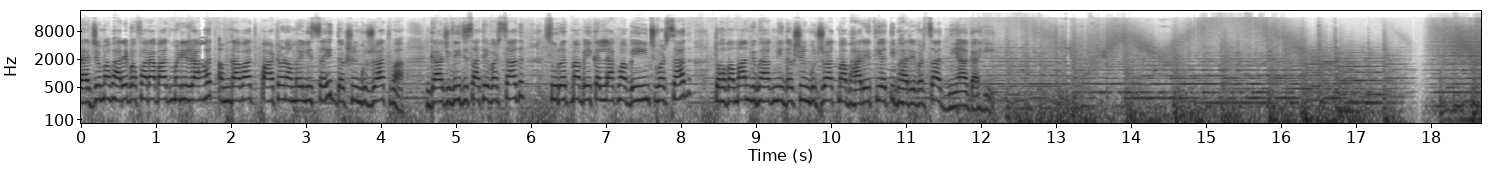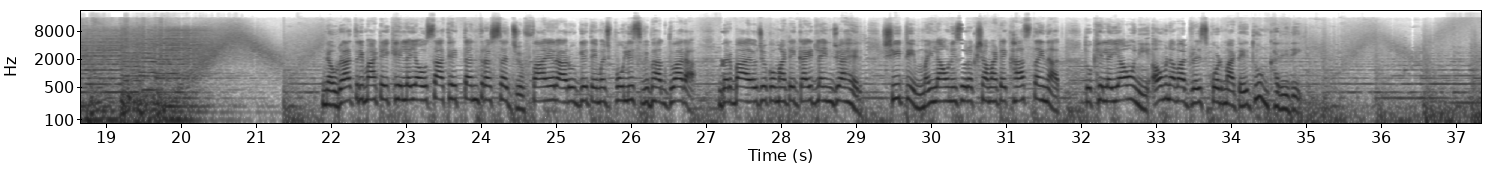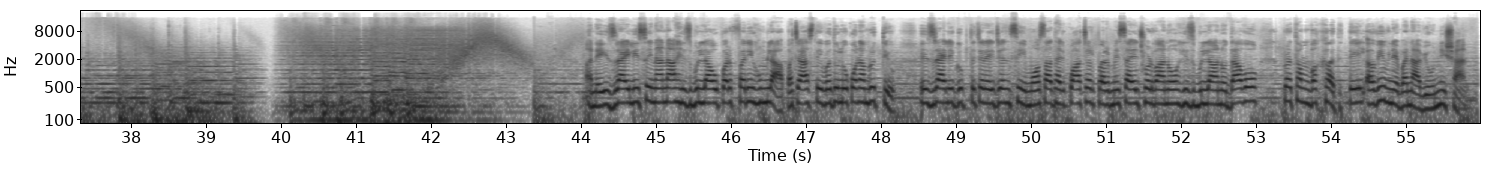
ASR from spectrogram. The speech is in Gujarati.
રાજ્યમાં ભારે બફારા બાદ મળી રાહત. અમદાવાદ, પાટણ, અમરેલી સહિત દક્ષિણ ગુજરાતમાં ગાજવીજ સાથે વરસાદ. સુરતમાં બે કલાકમાં બે ઇંચ વરસાદ. તો હવામાન વિભાગની દક્ષિણ ગુજરાતમાં ભારેથી અતિ ભારે વરસાદની આગાહી. નવરાત્રી માટે ખેલૈયાઓ સાથે તંત્ર સજ્જ. ફાયર આરોગ્ય તેમજ પોલીસ વિભાગ દ્વારા ગરબા આયોજકો માટે ગાઈડલાઈન જાહેર. શી ટીમ મહિલાઓની સુરક્ષા માટે ખાસ તૈનાત. તો ખેલૈયાઓની અવનવા ડ્રેસ કોડ માટે ધૂમ ખરીદી. અને ઇઝરાયેલી સેનાના હિઝબુલ્લા ઉપર ફરી હુમલા. પચાસથી વધુ લોકોના મૃત્યુ. ઇઝરાયેલી ગુપ્તચર એજન્સી મોસાદ હેડક્વાર્ટર પર મિસાઇલ છોડવાનો હિઝબુલ્લાનો દાવો પ્રથમ વખત તેલ અવીવને બનાવ્યું નિશાન.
